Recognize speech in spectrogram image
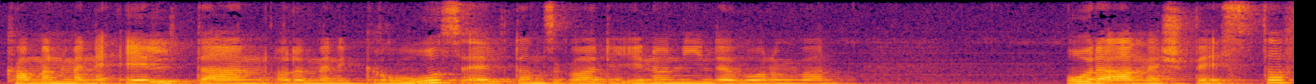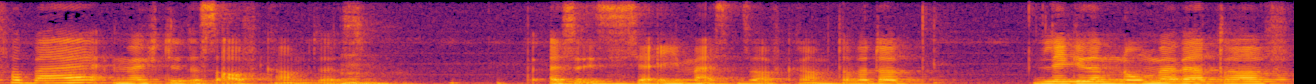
Kommen meine Eltern oder meine Großeltern sogar, die eh noch nie in der Wohnung waren, oder auch meine Schwester vorbei, möchte, dass aufgeräumt ist. Mhm. Also es ist ja eh meistens aufgeräumt, aber da lege ich dann noch mehr Wert drauf,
